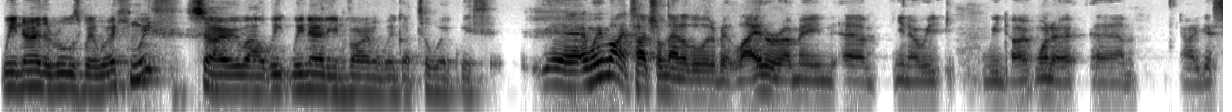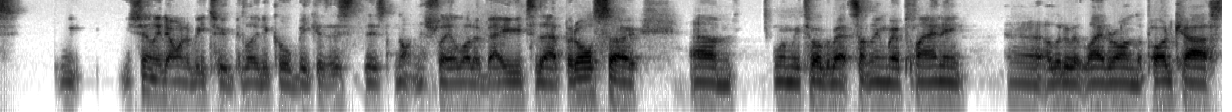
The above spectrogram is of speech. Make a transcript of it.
we know the rules we're working with, so uh, we we know the environment we've got to work with. Yeah, and we might touch on that a little bit later. I mean, um, you know, we we don't want to. Um, I guess we you certainly don't want to be too political because there's there's not necessarily a lot of value to that. But also, um, when we talk about something we're planning uh, a little bit later on the podcast,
